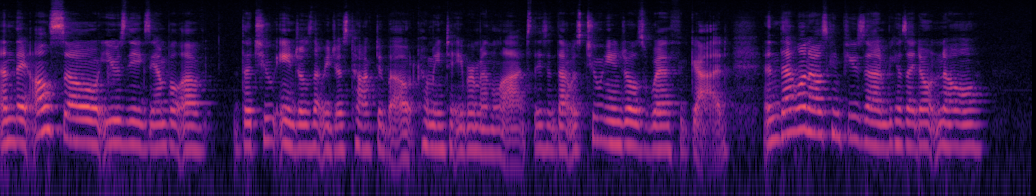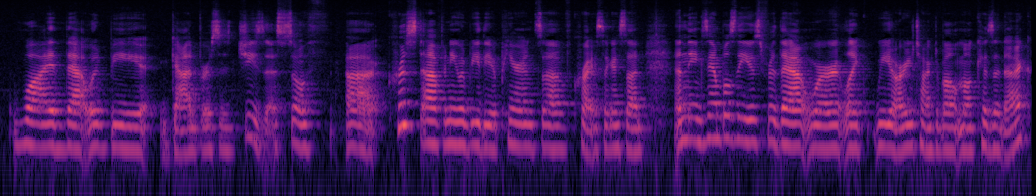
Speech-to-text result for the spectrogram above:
And they also use the example of the two angels that we just talked about coming to Abram and Lot. They said that was two angels with God. And that one I was confused on because I don't know why that would be God versus Jesus. So uh, Christophany would be the appearance of Christ, like I said. And the examples they used for that were, like we already talked about, Melchizedek.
